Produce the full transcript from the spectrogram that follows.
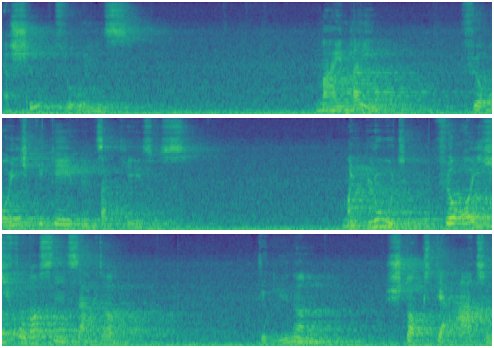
Er stirbt für uns. Mein Leib für euch gegeben, sagt Jesus. Mein Blut für euch vergossen, sagt er. Den Jüngern stockt der Atem.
